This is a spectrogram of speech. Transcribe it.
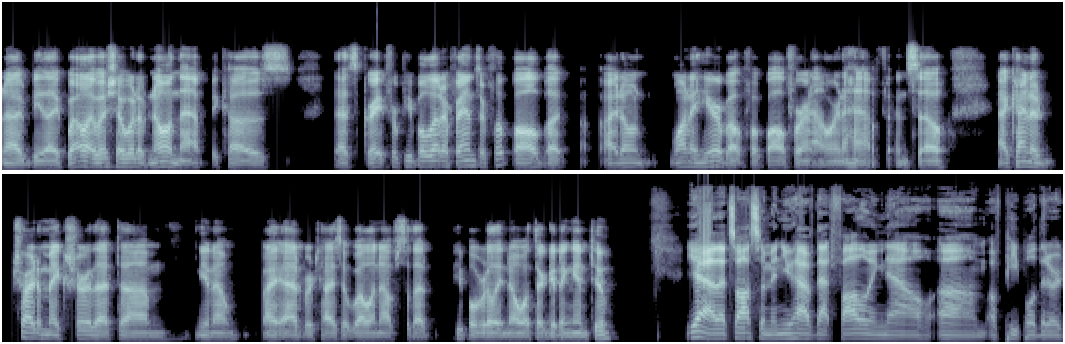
I'd be like, well, I wish I would have known that because that's great for people that are fans of football, but I don't want to hear about football for an hour and a half. And so I kind of try to make sure that, um, you know, I advertise it well enough so that people really know what they're getting into. Yeah, that's awesome, and you have that following now um, of people that are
